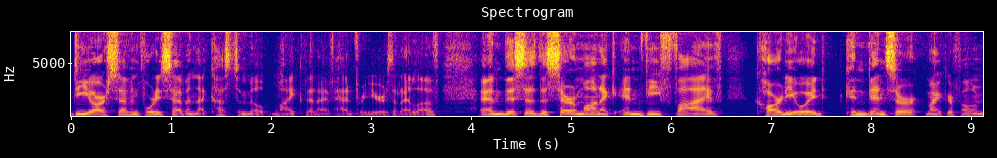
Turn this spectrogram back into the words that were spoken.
DR747, that custom built mic that I've had for years that I love. And this is the Saramonic NV5 cardioid condenser microphone.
